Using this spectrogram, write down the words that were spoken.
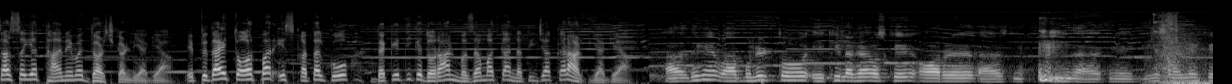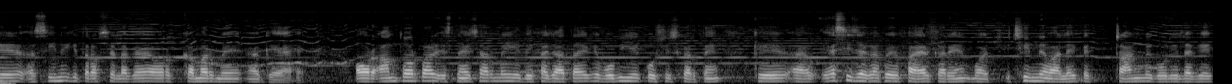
सर सैयद थाने में दर्ज कर लिया गया। इब्तदाई तौर पर इस कत्ल को डकैती के दौरान मजम्मत का नतीजा करार दिया गया। देखिए बुलेट तो एक ही लगा है उसके और ये समझ लें कि सीने की तरफ़ से लगा है और कमर में गया है। और आमतौर पर इस नेचर में ये देखा जाता है कि वो भी ये कोशिश करते हैं कि ऐसी जगह पे फायर करें छीनने वाले कि टांग में गोली लगे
